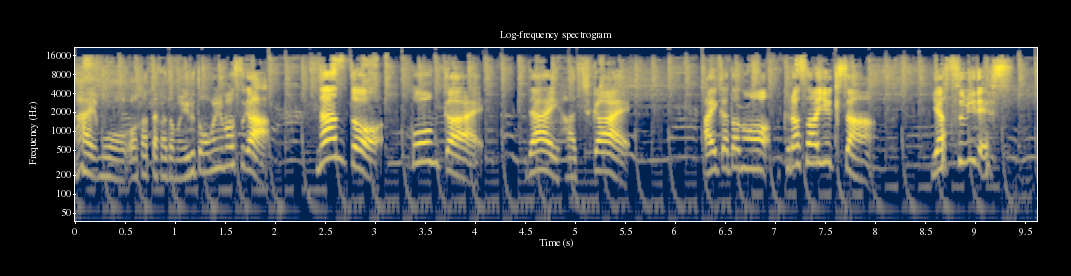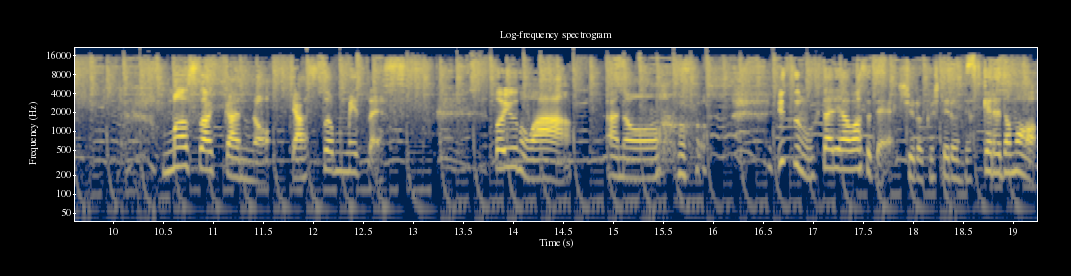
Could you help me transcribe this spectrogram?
はいもう分かった方もいると思いますがなんと今回第8回相方の倉沢ゆきさん休みです。まさかの休みです。というのは、あのいつも2人合わせて収録してるんですけれども、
